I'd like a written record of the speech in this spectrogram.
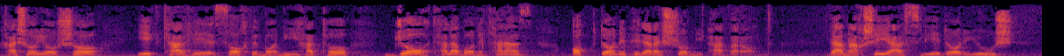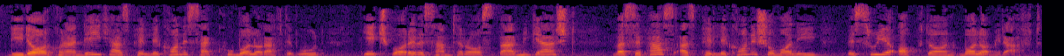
خشایارشا یک طرح ساختمانی حتی جاه طلبانه تر از آپدان پدرش را می پروراند. در نقشه اصلی داریوش دیدار کننده ای که از پلکان سکو بالا رفته بود یک باره به سمت راست برمیگشت و سپس از پلکان شمالی به سوی آپدان بالا می‌رفت.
